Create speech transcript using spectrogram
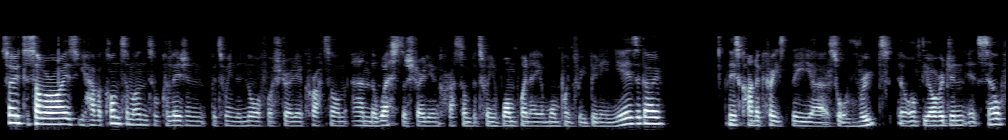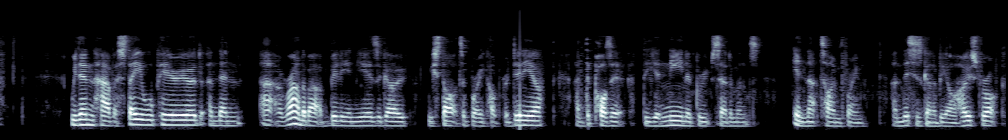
So to summarise, you have a continental collision between the North Australia craton and the West Australian craton between 1.8 and 1.3 billion years ago. This kind of creates the uh, sort of root of the origin itself. We then have a stable period, and then at around about a billion years ago, we start to break up Rodinia and deposit the Yeneena group sediments in that time frame. And this is going to be our host rock.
